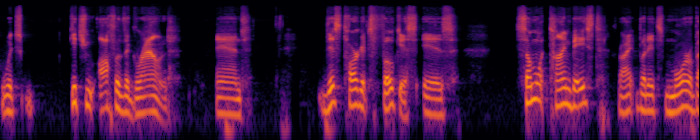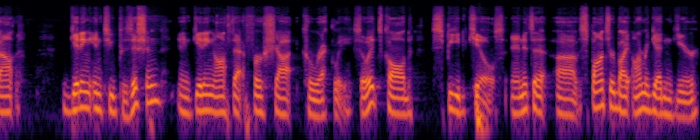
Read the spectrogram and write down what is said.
which gets you off of the ground. And this target's focus is somewhat time based, right? But it's more about getting into position and getting off that first shot correctly. So it's called Speed Kills, and it's a uh, sponsored by Armageddon Gear.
